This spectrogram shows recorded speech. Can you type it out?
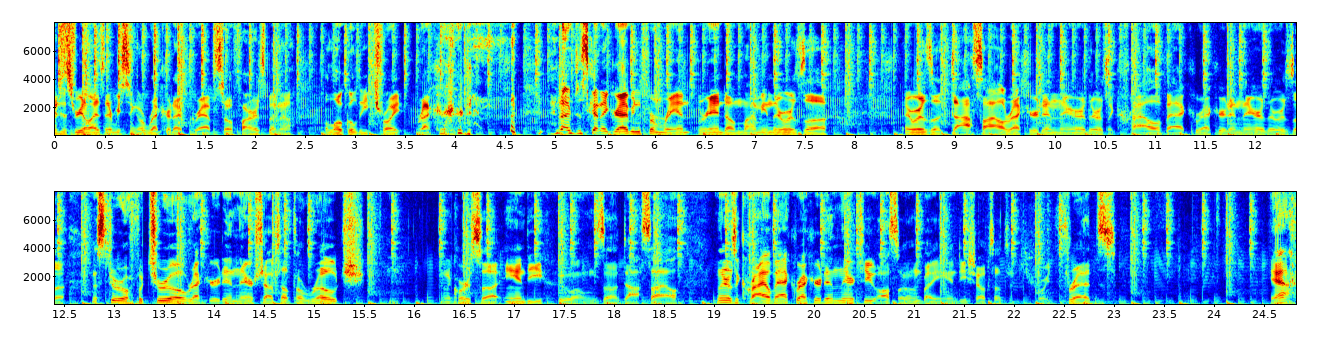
I just realized every single record I've grabbed so far has been a, a local Detroit record, and I'm just kind of grabbing from ran, random. I mean, there was a there was a Docile record in there. There was a Cryovac record in there. There was a Nasturo Futuro record in there. Shouts out to Roach, and of course uh, Andy, who owns uh, Docile. And there's a Cryovac record in there too, also owned by Andy. Shouts out to Detroit Threads. Yeah,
